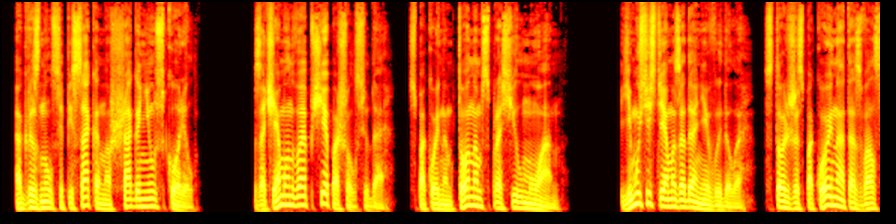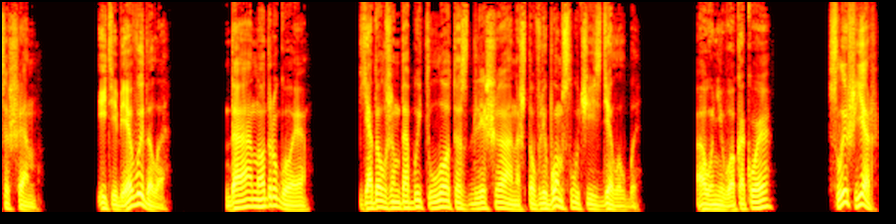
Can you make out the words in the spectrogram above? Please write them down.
— огрызнулся Писака, но шага не ускорил. «Зачем он вообще пошел сюда?» — спокойным тоном спросил Муан. Ему система задание выдала. Столь же спокойно отозвался Шен. «И тебе выдала?» «Да, но другое. Я должен добыть лотос для Шиана, что в любом случае сделал бы. А у него какое? Слышь, Ер,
